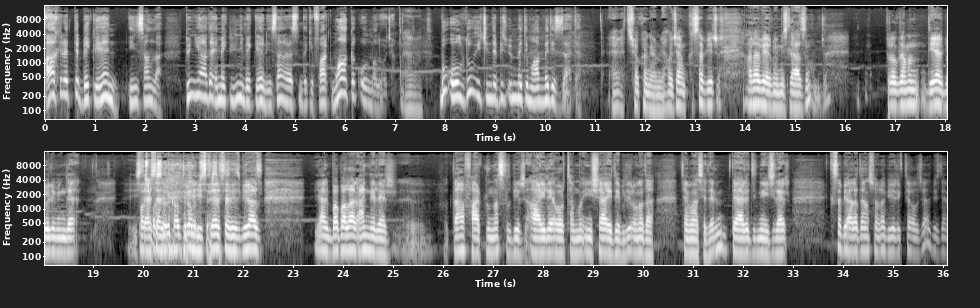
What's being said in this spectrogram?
ahirette bekleyen insanla dünyada emekliliğini bekleyen insan arasındaki fark muhakkak olmalı hocam. Evet. Bu olduğu için de biz ümmeti Muhammediz zaten. Evet çok önemli. Hocam kısa bir ara vermemiz lazım. Hocam. Programın diğer bölümünde Paspasları kaldıralım isterseniz biraz Yani babalar, anneler e, daha farklı nasıl bir aile ortamı inşa edebilir ona da temas edelim. Değerli dinleyiciler kısa bir aradan sonra birlikte olacağız. Bizden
